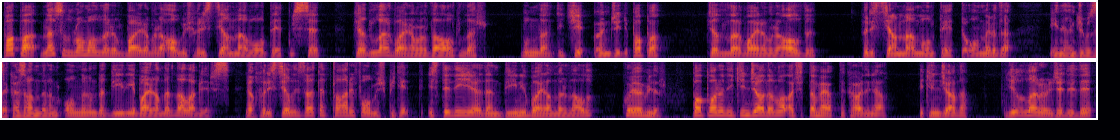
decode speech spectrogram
Papa nasıl Romalıların bayramını almış Hristiyanlığa monte etmişse Cadılar Bayramı'nı da aldılar. Bundan iki önceki Papa Cadılar Bayramı'nı aldı. Hristiyanlığa monte etti. Onları da inancımıza kazandırın. Onların da dini bayramlarını alabiliriz. Ya Hristiyanlık zaten tarif olmuş bir din. İstediği yerden dini bayramlarını alıp koyabilir. Papa'nın ikinci adamı açıklama yaptı kardinal. İkinci adam. Yıllar önce dedi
